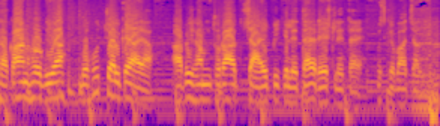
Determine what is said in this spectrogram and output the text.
थकान हो गया, बहुत चल के आया। अभी हम थोड़ा चाय पी के लेता है रेस्ट लेता है। उसके बाद चलते हैं।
